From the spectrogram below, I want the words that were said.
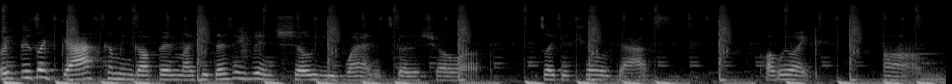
Like there's like gas coming up and like it doesn't even show you when it's gonna show up. It's like a killer gas. Probably like um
